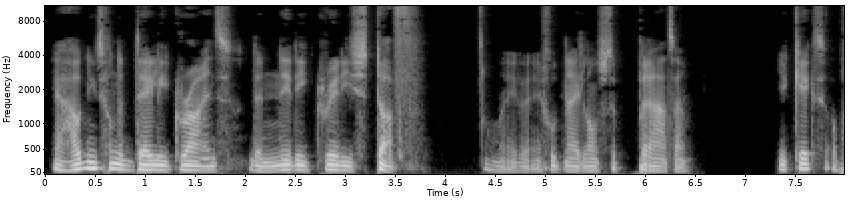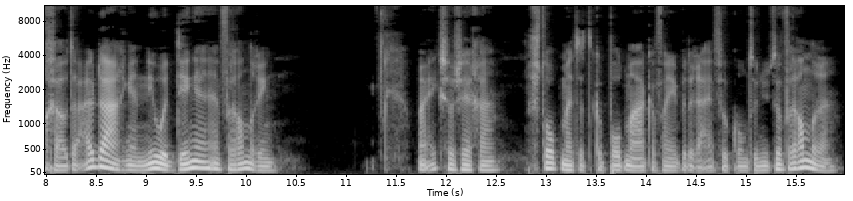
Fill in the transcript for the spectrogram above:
Je houdt niet van de daily grind, de nitty gritty stuff. Om even in goed Nederlands te praten. Je kikt op grote uitdagingen, nieuwe dingen en verandering. Maar ik zou zeggen, stop met het kapotmaken van je bedrijf door continu te veranderen.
